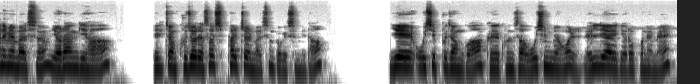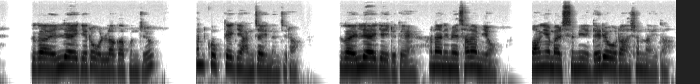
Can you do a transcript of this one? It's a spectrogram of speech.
하나님의 말씀 열왕기하 1장 9절에서 18절 말씀 보겠습니다. 이에 50부장과 그의 군사 50명을 엘리야에게로 보내매 그가 엘리야에게로 올라가 본즉 산 꼭대기에 앉아 있는지라 그가 엘리야에게 이르되 하나님의 사람이여 왕의 말씀이 내려오라 하셨나이다.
